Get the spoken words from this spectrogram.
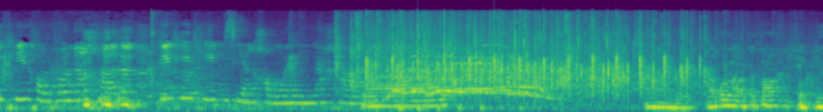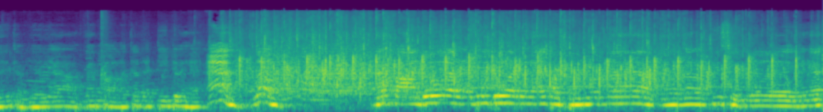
อพี่ขอโทษนะคะแต่พี่พี่ทีมเสียงของวันนี้นะคะใช่ครับพวกเราก็ต้องปรบมือให้กับย่าย่าแม่ปลาแล้วก็แดดดี้ด้วยฮะอะเริ่มแม่ปลาด้วยแดดดี้ด้วยนะฮะขอบคุณมากมากๆนะฮะน่ารักที่สุดเลยนะฮะ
